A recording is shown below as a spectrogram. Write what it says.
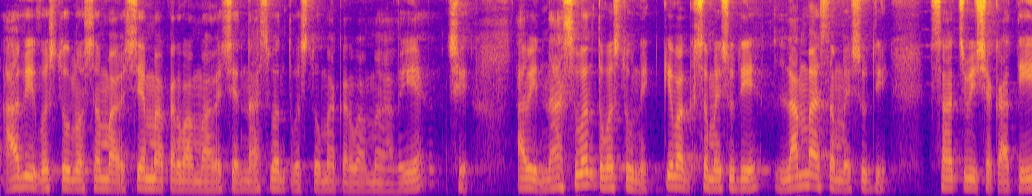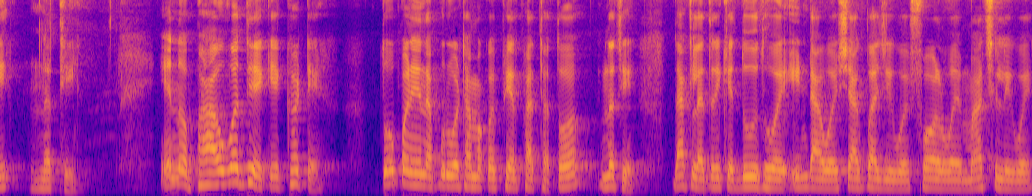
આવી વસ્તુનો સમાવેશ શેમાં કરવામાં આવે છે? નાશવંત વસ્તુમાં કરવામાં આવે છે. આવી નાશવંત વસ્તુને કેવા સમય સુધી, લાંબા સમય સુધી સાચવી શકાતી નથી. એનો ભાવ વધે કે ઘટે, તો પણ એના પુરવઠામાં કોઈ ફેરફાર થતો નથી. દાખલા તરીકે દૂધ હોય, ઈંડા હોય, શાકભાજી હોય, ફળ હોય, માછલી હોય,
